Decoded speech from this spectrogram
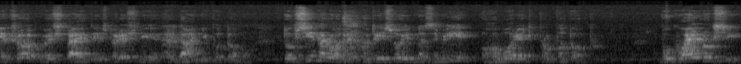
якщо ви читаєте історичні дані по тому, то всі народи, котрі існують на землі, говорять про потоп. Буквально всі.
